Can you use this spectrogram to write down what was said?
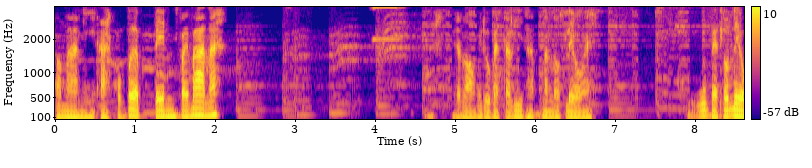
ประมาณนี้อะผมเปิดเป็นไฟบ้านนะ เดี๋ยวลองไปดูแบตเตอรี่ครับ มันลดเร็วไหมโอ้โหแบตลดเร็ว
